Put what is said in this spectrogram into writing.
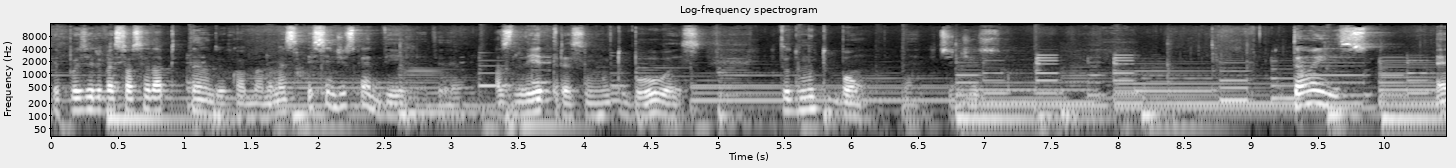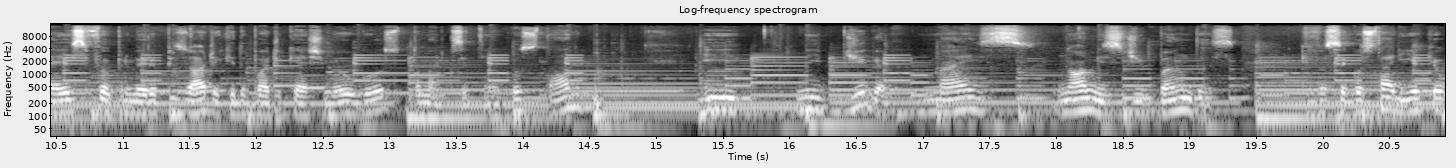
Depois ele vai só se adaptando com a banda, mas esse disco é dele, entendeu? As letras são muito boas, tudo muito bom, né, esse disco. Então é isso. É, esse foi o primeiro episódio aqui do podcast Meu Gosto. Tomara que você tenha gostado. E me diga mais nomes de bandas que você gostaria que eu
